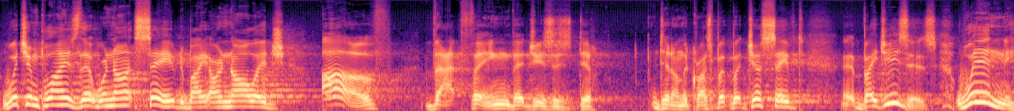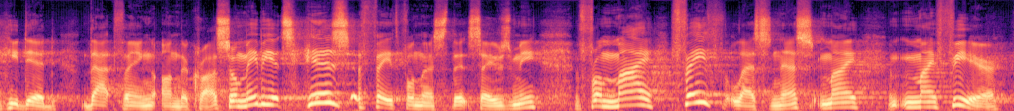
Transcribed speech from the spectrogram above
which implies that we're not saved by our knowledge of that thing that Jesus did did on the cross, but, but just saved uh, by Jesus when he did that thing on the cross. So maybe it's his faithfulness that saves me from my faithlessness, my, my fear.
